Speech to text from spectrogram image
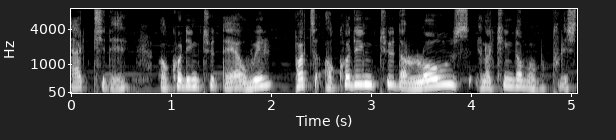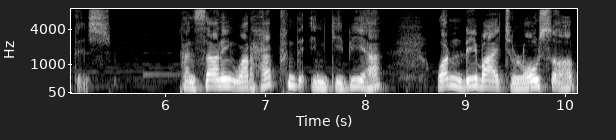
acted according to their will, but according to the laws in the kingdom of priests. Concerning what happened in Gibeah, one Levite rose up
